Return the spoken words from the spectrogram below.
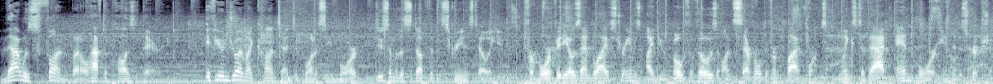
That was fun, but I'll have to pause it there. If you enjoy my content and want to see more, do some of the stuff that the screen is telling you. For more videos and live streams, I do both of those on several different platforms. Links to that and more in the description.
